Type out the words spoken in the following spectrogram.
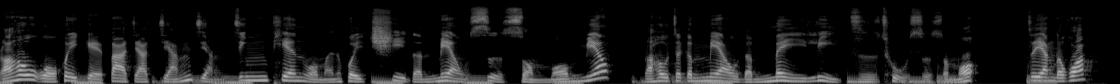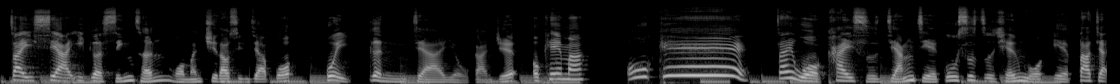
然后我会给大家讲讲今天我们会去的庙是什么庙，然后这个庙的魅力之处是什么。这样的话，在下一个行程，我们去到新加坡会更加有感觉，OK 吗？OK。在我开始讲解故事之前，我给大家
